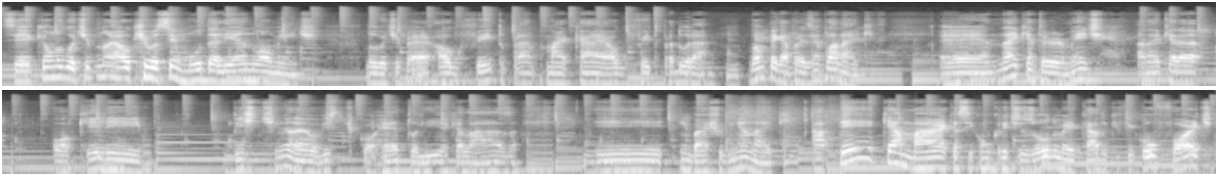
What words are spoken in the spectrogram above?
Se, que um logotipo não é algo que você muda ali anualmente. Logotipo é algo feito para marcar, é algo feito para durar. Vamos pegar, por exemplo, a Nike. É, Nike anteriormente, a Nike era aquele vestinho, né, o visto correto ali, aquela asa e embaixo vinha Nike. Até que a marca se concretizou no mercado, que ficou forte,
